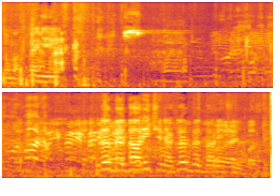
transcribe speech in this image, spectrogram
Tomás, menjél! Löbbed be a Ricsinek,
